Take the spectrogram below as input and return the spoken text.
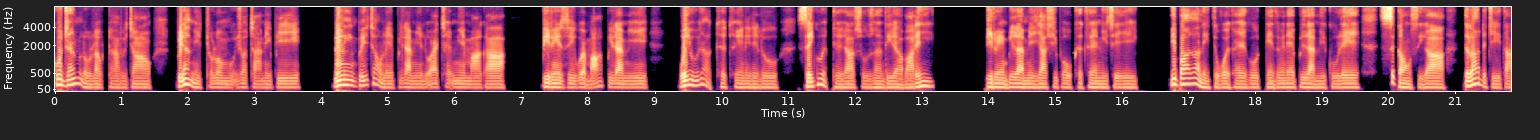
ကိုကျမ်းမလို့လောက်တာတွေကြောင့်ဘီလက်မီထုတ်လုပ်မှုရော့ချနေပြီးငလင်ပေးကြောင့်လည်းဘီလက်မီလိုအပ်ချက်မြင်မှာကပြည်တွင်စီဝက်မှာဘီလက်မီဝယ်ယူရခက်ခဲနေတယ်လို့စိတ်ကွက်တွေကစုံစမ်းသိရပါတယ်။ ပြည်တွင်ပြည်လာမြေရရှိဖို့ခက်ခဲနေစေပြပကနေတဝက်ခဲကိုတင်သွင်းတဲ့ပြည်လာမြေကိုလည်းစစ်ကောင်စီကတလားတကြေတာ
